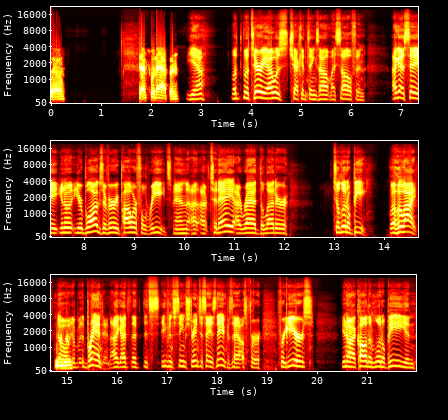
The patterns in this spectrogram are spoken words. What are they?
So that's what happened. Yeah, well, well, Terry, I was checking things out myself, and I gotta say, you know, your blogs are very powerful reads, man. I, I, today I read the letter to Little B well, who I know, mm-hmm. Brandon. I got it even seems strange to say his name because for for years, you know, I called him Little B, and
